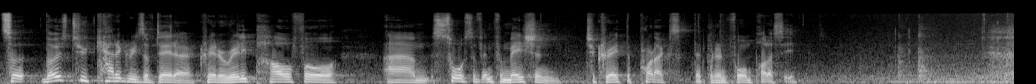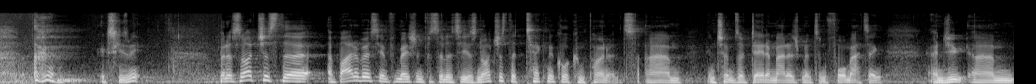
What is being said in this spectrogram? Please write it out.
So those two categories of data create a really powerful um, source of information to create the products that would inform policy. Excuse me. But it's not just the, a biodiversity information facility is not just the technical component um, in terms of data management and formatting. And you, um,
